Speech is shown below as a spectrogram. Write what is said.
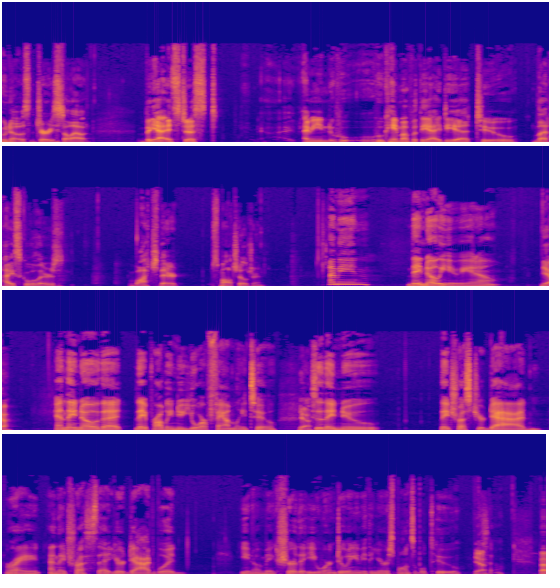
who knows? The jury's still out. But yeah, it's just I mean, who who came up with the idea to let high schoolers watch their small children? I mean, they know you, you know? Yeah. And they know that they probably knew your family too. Yeah. So they knew they trust your dad, right? And they trust that your dad would, you know, make sure that you weren't doing anything irresponsible too. Yeah. So But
